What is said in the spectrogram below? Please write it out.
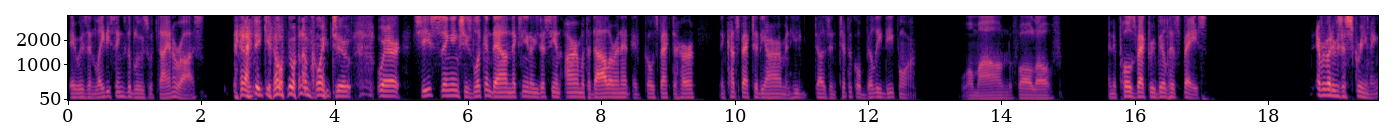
It was in Lady Sings the Blues with Diana Ross and I think you know what I'm going to, where she's singing, she's looking down. Next thing you know, you just see an arm with a dollar in it. It goes back to her, then cuts back to the arm, and he does in typical Billy Dee form, "Woman to fall off," and it pulls back to reveal his face. Everybody was just screaming,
